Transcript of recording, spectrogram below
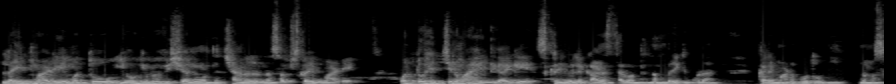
ಲೈಕ್ ಮಾಡಿ ಮತ್ತು ಯೋಗಿ ಭವಿಷ್ಯ ಅನ್ನುವಂಥ ಚಾನಲ್ ಅನ್ನ ಸಬ್ಸ್ಕ್ರೈಬ್ ಮಾಡಿ. ಮತ್ತು ಹೆಚ್ಚಿನ ಮಾಹಿತಿಗಾಗಿ ಸ್ಕ್ರೀನ್ ಮೇಲೆ ಕಾಣಿಸ್ತಾ ಇರುವಂತಹ ನಂಬರಿಗೆ ಕೂಡ ಕರೆ ಮಾಡಬಹುದು ನಮಸ್ಕಾರ.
